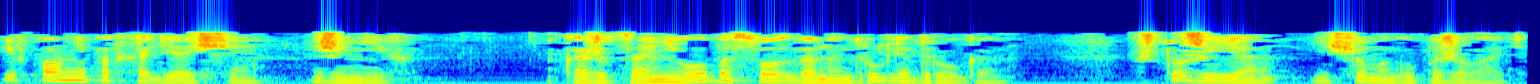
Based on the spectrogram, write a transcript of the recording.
и вполне подходящий жених. Кажется, они оба созданы друг для друга. Что же я еще могу пожелать?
